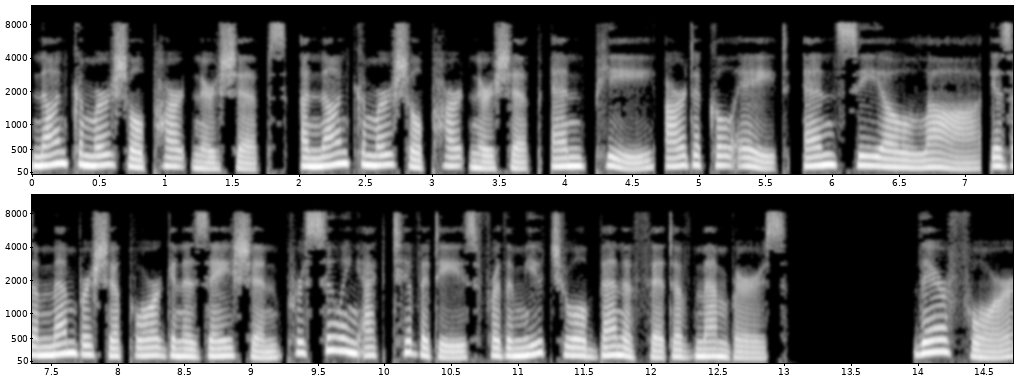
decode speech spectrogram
Non-commercial partnerships, a non-commercial partnership NP Article 8, NCO law is a membership organization pursuing activities for the mutual benefit of members. Therefore,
